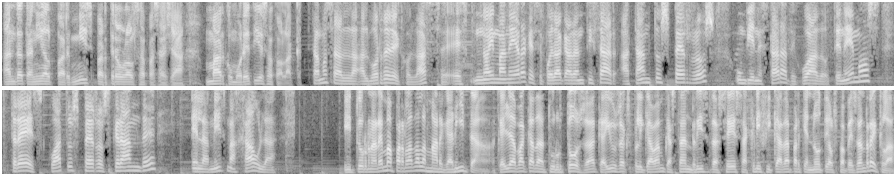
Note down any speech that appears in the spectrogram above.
han de tenir el permís per treure'ls a passejar. Marco Moretti és etòleg. Estamos al, al borde del colapse. Es, no hay manera que se pueda garantizar a tantos perros un bienestar adecuado. Tenemos tres, cuatro perros grandes en la misma jaula. I tornarem a parlar de la Margarita, aquella vaca de Tortosa que ahir us explicàvem que està en risc de ser sacrificada perquè no té els papers en regla.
